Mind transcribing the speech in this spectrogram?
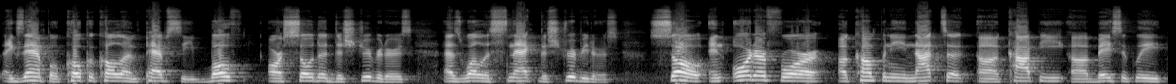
Example: Coca-Cola and Pepsi both are soda distributors as well as snack distributors. So, in order for a company not to uh, copy uh, basically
